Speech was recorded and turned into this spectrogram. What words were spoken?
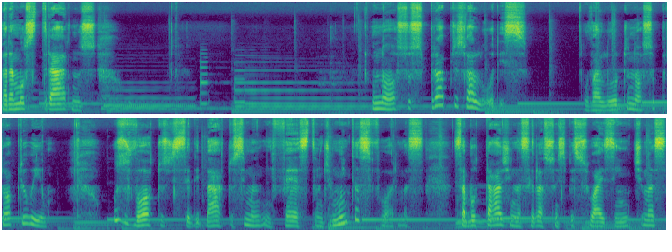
para mostrar-nos os nossos próprios valores o valor do nosso próprio eu. Os votos de celibato se manifestam de muitas formas: sabotagem nas relações pessoais íntimas,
